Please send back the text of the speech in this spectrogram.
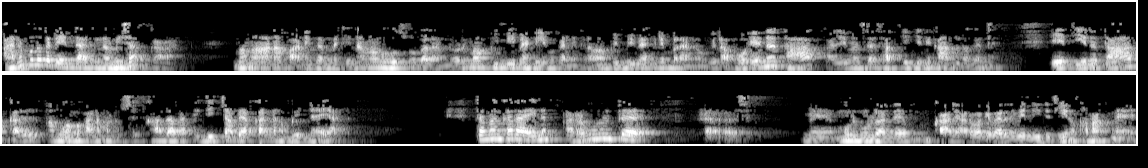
අරමුණකට එන්න හදන මිසක්කා මම ආනාපාන කරන කෙනා මම හුස්ම බලන්න ඕනේ මම පිම්බි මැකිලිම කරන කෙනා මම පිම්බි මැකිලිම බලන්න ඕනේ කියලා හොයන තාක් කලිමස සත්‍ය කියන එක අඳුනගන්න. ඒ තියෙන තාක්කල් අමුම කන මිනිස්සෙක්. කාදාගත් ඉදිච්ච අබයක් ගන්න හම්බෙන්නේ නැහැ යාට. Taman කරා එන අරමුණට මේ මුල් මුල් වල කාලේ අර වගේ වැරදි වෙන්න ඉඩ තියෙන කමක් නැහැ.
